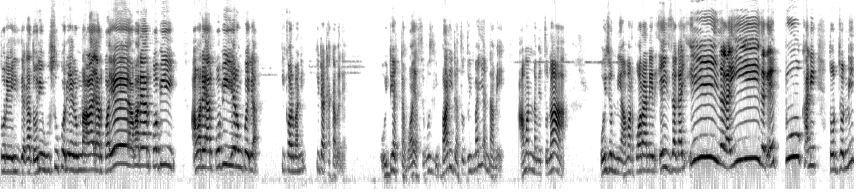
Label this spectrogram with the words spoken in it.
তোরে এই জায়গা ধরে উঁচু করে এরম নাড়ায় আর কয়, এ, আমারে আর কবি, আমারে আর কবি, এরম কইরা কি করবানি? কিটা ঠেকাবে না? ওইটা একটা ভয় আছে, বুঝলি? বাড়িটা তো দুই মাইয়ার নামে, আমার নামে তো না। ওই জন্যে আমার পরাণের এই জায়গায় এই জায়গায় এই জায়গায় একটুখানি তোর জন্যে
